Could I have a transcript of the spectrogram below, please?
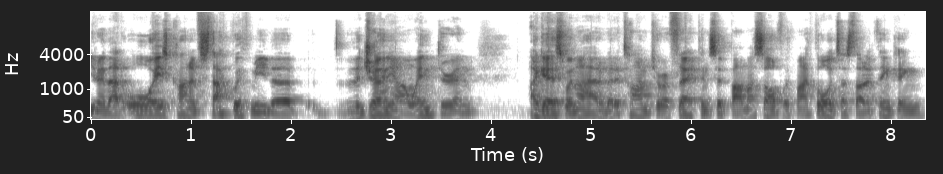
You know, that always kind of stuck with me the the journey I went through. And I guess when I had a bit of time to reflect and sit by myself with my thoughts, I started thinking,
